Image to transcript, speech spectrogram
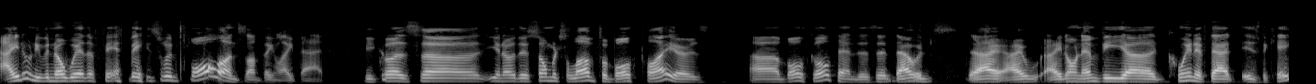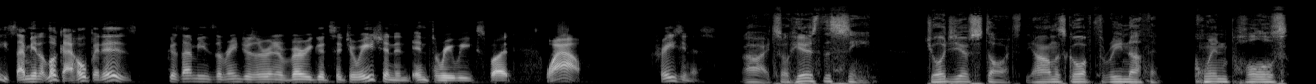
I don't even know where the fan base would fall on something like that because uh, you know there's so much love for both players, uh, both goaltenders. That that would I I, I don't envy uh, Quinn if that is the case. I mean, look, I hope it is because that means the Rangers are in a very good situation in, in three weeks. But wow, craziness. All right, so here's the scene. Georgiev starts. The Islanders go up 3 nothing. Quinn pulls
